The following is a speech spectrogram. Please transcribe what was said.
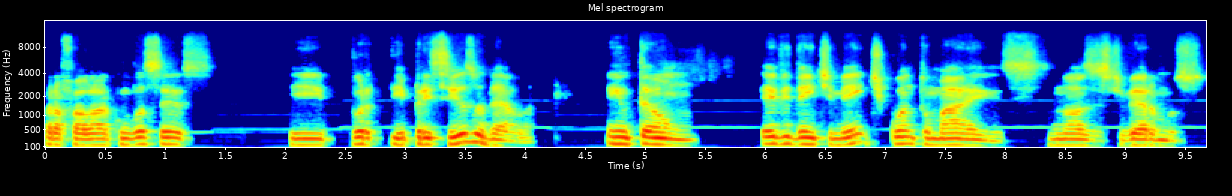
para falar com vocês e, por, e preciso dela. Então, evidentemente, quanto mais nós estivermos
